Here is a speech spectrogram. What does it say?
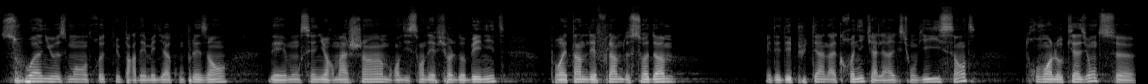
soigneusement entretenu par des médias complaisants, des monseigneurs machins brandissant des fioles d'eau bénite pour éteindre les flammes de Sodome, et des députés anachroniques à l'érection vieillissante, trouvant l'occasion de se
